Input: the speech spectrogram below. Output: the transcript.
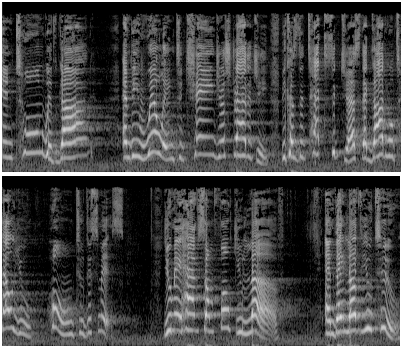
in tune with God and be willing to change your strategy because the text suggests that God will tell you whom to dismiss. You may have some folk you love and they love you too,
